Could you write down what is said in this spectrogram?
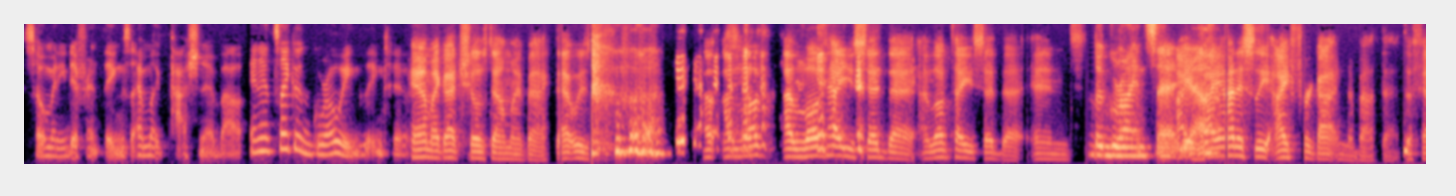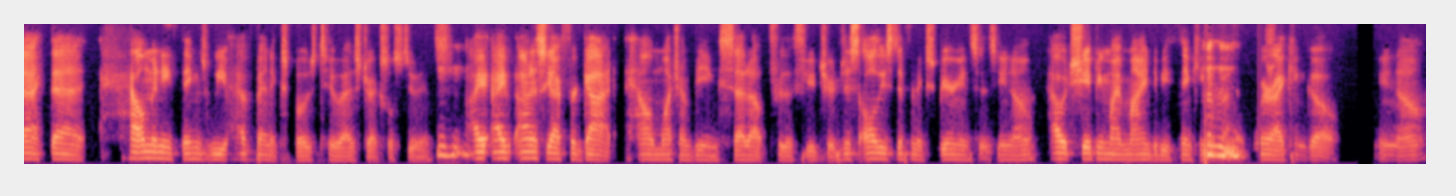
so many different things I'm like passionate about. And it's like a growing thing too. Pam, I got chills down my back. That was. I, I love I loved how you said that. I loved how you said that. And the grind set. Yeah. I, I honestly I've forgotten about that. The fact that how many things we have been exposed to as Drexel students. Mm-hmm. I, I honestly I forgot how much I'm being set up for the future. Just all these different experiences, you know, how it's shaping my mind to be thinking mm-hmm. about where I can go, you know.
